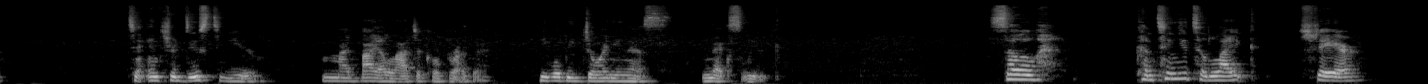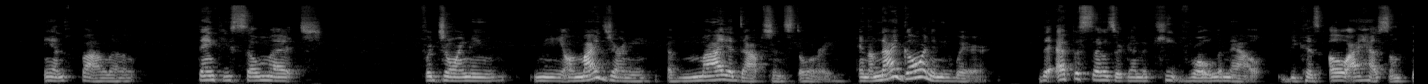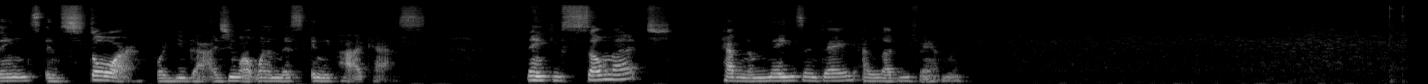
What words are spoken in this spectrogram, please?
to introduce to you my biological brother. He will be joining us next week. So continue to like, share, and follow. Thank you so much for joining me on my journey of my adoption story. And I'm not going anywhere. The episodes are going to keep rolling out because, oh, I have some things in store for you guys. You won't want to miss any podcasts. Thank you so much. Have an amazing day. I love you, family.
